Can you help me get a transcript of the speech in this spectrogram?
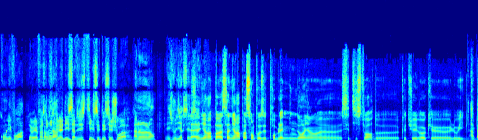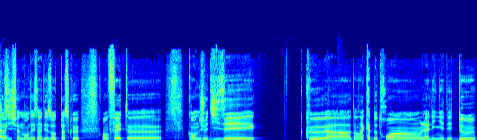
qu'on les voit. Et la façon dont ça tu l'as dit, ça faisait style, c'était ses choix. Ah non, non, non. Et je veux dire, c'est la. Ça n'ira pas, ça n'ira pas sans poser de problème, mine de rien, euh, cette histoire de, que tu évoques, euh, Loïc, du Ah bah oui. positionnement des uns et des autres, parce que en fait, euh, quand je disais que euh, dans un 4-2-3-1, la ligne des deux,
